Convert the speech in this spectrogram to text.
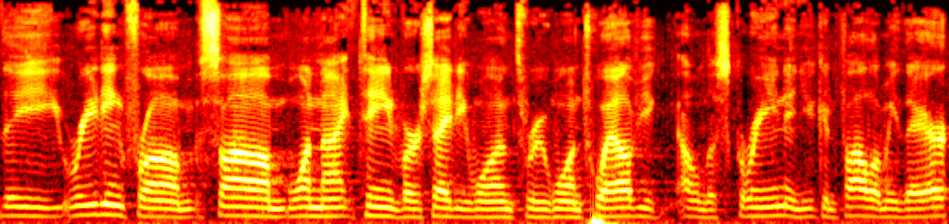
the reading from Psalm 119, verse 81 through 112 you, on the screen, and you can follow me there,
